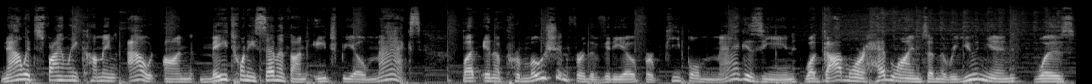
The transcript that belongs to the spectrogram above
Now it's finally coming out on May 27th on HBO Max. But in a promotion for the video for People magazine, what got more headlines than the reunion was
